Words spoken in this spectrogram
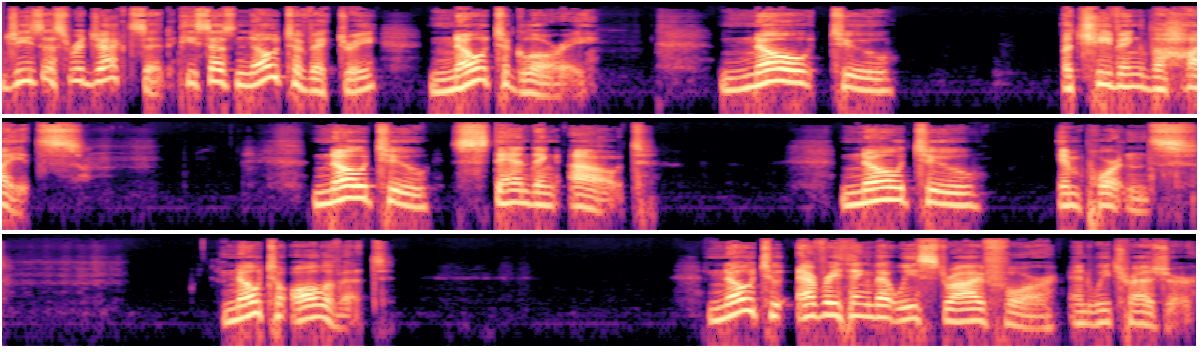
Jesus rejects it. He says no to victory, no to glory, no to achieving the heights, no to standing out, no to importance, no to all of it no to everything that we strive for and we treasure.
